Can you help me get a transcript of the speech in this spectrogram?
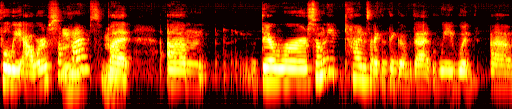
fully ours sometimes, Mhm. but um, there were so many times that I can think of that we would um,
